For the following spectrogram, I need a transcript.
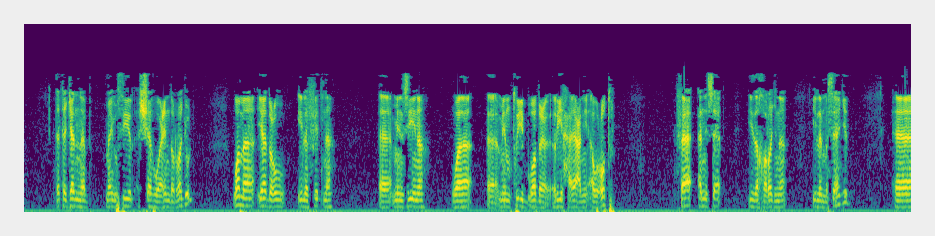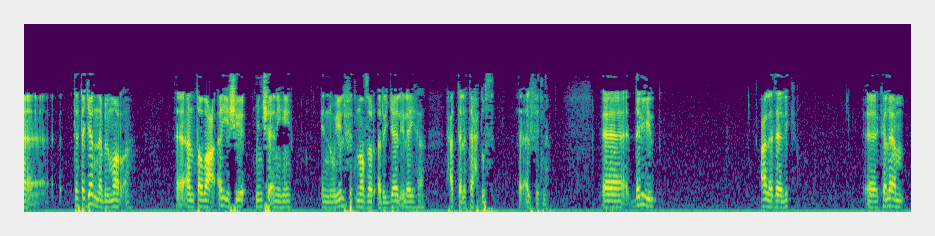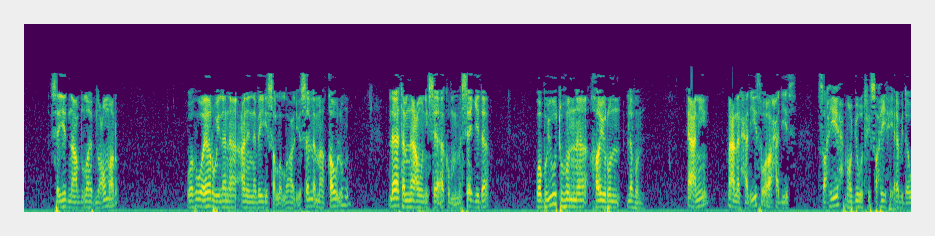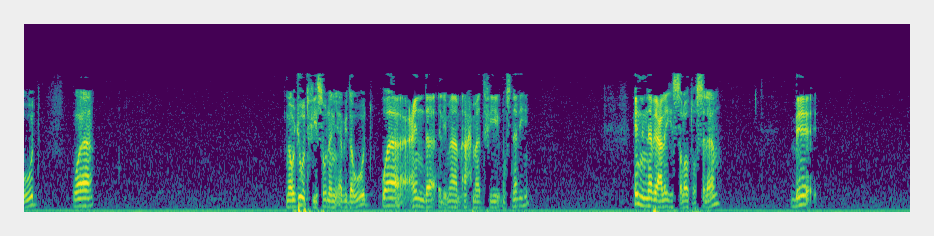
تتجنب ما يثير الشهوة عند الرجل وما يدعو إلى الفتنة من زينة ومن طيب وضع ريحة يعني أو عطر. فالنساء إذا خرجنا إلى المساجد تتجنب المرأة أن تضع أي شيء من شأنه أنه يلفت نظر الرجال إليها حتى لا تحدث الفتنة. دليل على ذلك كلام سيدنا عبد الله بن عمر وهو يروي لنا عن النبي صلى الله عليه وسلم قوله لا تمنعوا نساءكم المساجد وبيوتهن خير لهن. يعني معنى الحديث هو حديث صحيح موجود في صحيح أبي داود و موجود في سنن أبي داود وعند الإمام أحمد في مسنده. إن النبي عليه الصلاة والسلام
